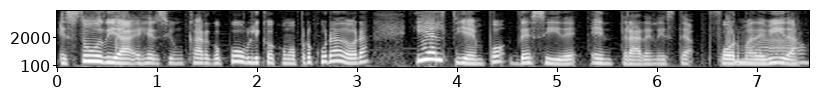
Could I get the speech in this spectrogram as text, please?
estudia, ejerce un cargo público como procuradora y al tiempo decide entrar en esta forma de vida.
